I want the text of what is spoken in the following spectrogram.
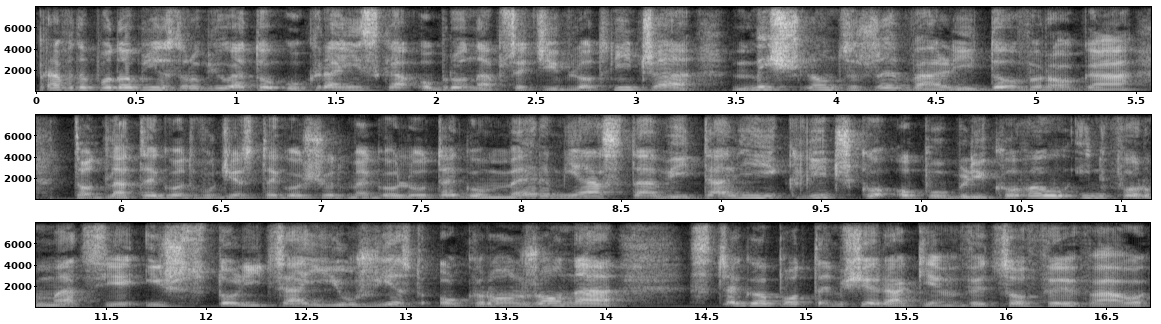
Prawdopodobnie zrobiła to ukraińska obrona przeciwlotnicza, myśląc, że wali do wroga. To dlatego 27 lutego mer miasta Witalij Kliczko opublikował informację, iż stolica już jest okrążona, z czego potem się rakiem wycofywał.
